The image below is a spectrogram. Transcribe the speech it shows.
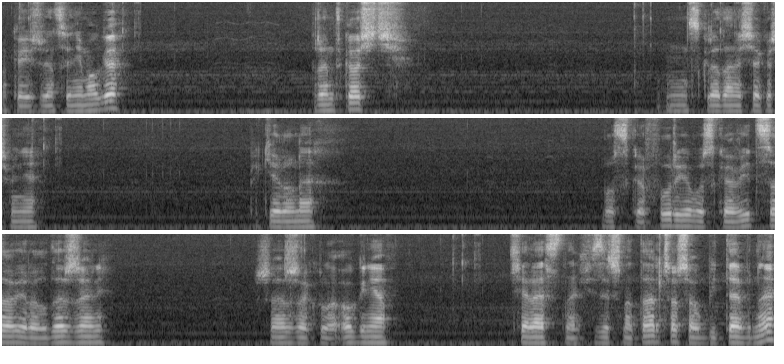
Okej, już więcej nie mogę. Prędkość. Mm, Skradanie się jakoś mnie piekielne. Boska furia, błyskawica, wiele uderzeń. Szarża, kula ognia. Cielesne, fizyczna tarcza, szał bitewny.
